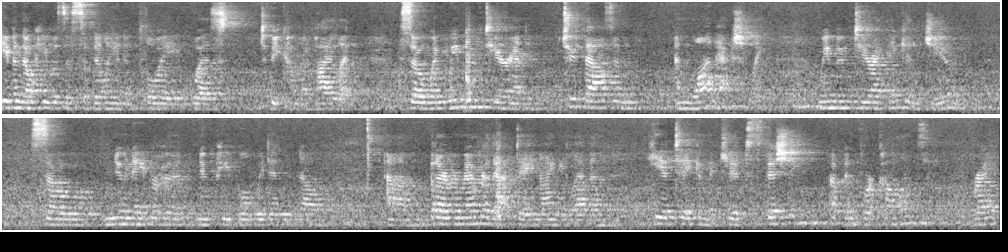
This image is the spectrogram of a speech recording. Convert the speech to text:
even though he was a civilian employee, was to become a pilot. So when we moved here in 2001, actually, we moved here, I think, in June. So new neighborhood, new people we didn't know. Um, But I remember that day, 9/11, he had taken the kids fishing up in Fort Collins, right?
